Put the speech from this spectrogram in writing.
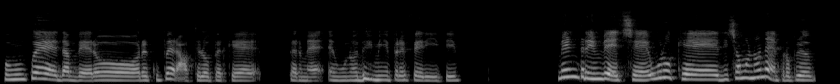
Comunque davvero recuperatelo perché per me è uno dei miei preferiti. Mentre invece uno che diciamo non è proprio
